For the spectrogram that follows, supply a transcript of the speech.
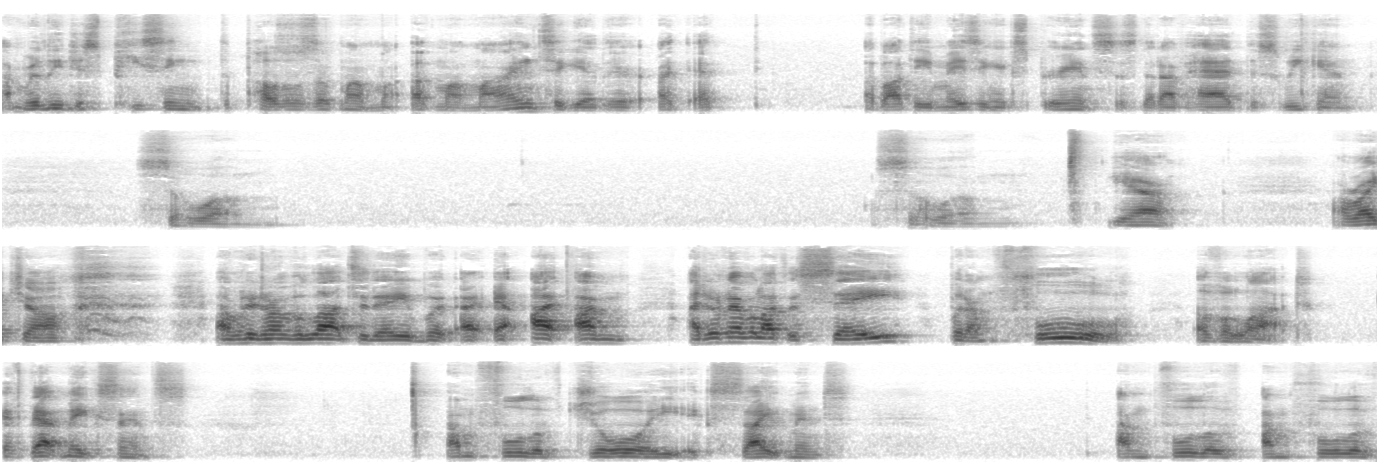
I'm really just piecing the puzzles of my of my mind together at, at, about the amazing experiences that I've had this weekend. So um, so um, yeah. All right, y'all. I really don't have a lot today, but I, I I'm I don't have a lot to say, but I'm full of a lot. If that makes sense. I'm full of joy, excitement. I'm full of I'm full of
